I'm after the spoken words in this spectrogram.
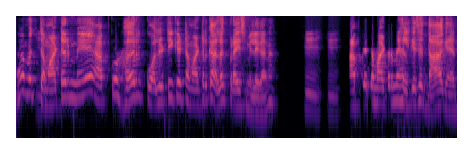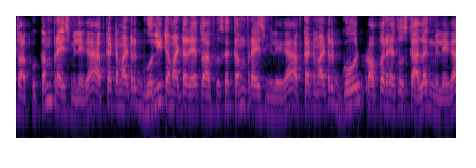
हाँ, मतलब हम्म। टमाटर में आपको हर क्वालिटी के टमाटर का अलग प्राइस मिलेगा ना। हम्म आपके टमाटर में हल्के से दाग हैं तो आपको कम प्राइस मिलेगा। आपका टमाटर गोली टमाटर है तो आपको उसका कम प्राइस मिलेगा। आपका टमाटर गोल प्रॉपर है तो उसका अलग मिलेगा।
